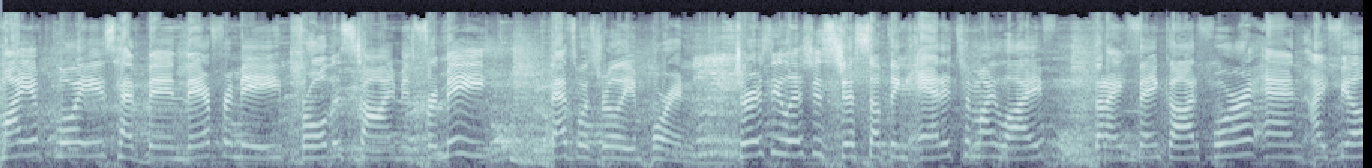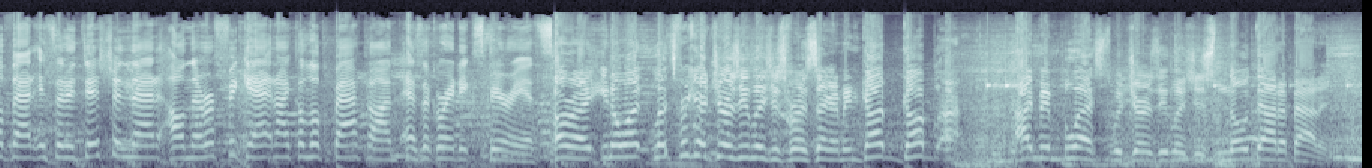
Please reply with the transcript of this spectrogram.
my employees have been there for me for all this time. And for me, that's what's really important. Jerseylicious is just something added to my life that I thank God for, and I feel that it's an addition that I'll never forget and I can look back on as a great experience. All right, you know what? Let's forget Jerseylicious for a second. I mean, God, God, I've been blessed with Jerseylicious, no doubt about it.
